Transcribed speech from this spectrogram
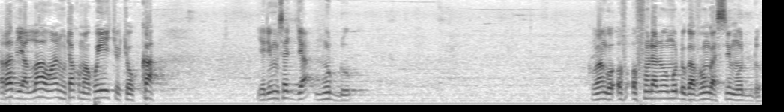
radiallahu anhu takoma ku ekyo kyokka. Yali musajja muddu. Kubanga ofunda n'omuddugavu nga si muddu.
